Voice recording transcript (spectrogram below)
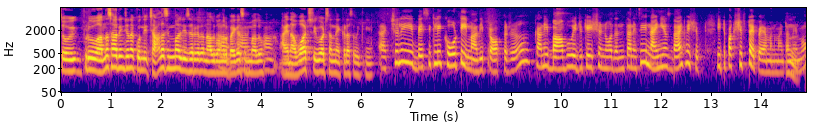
సో ఇప్పుడు అన్న సాధించిన కొన్ని చాలా సినిమాలు చేశారు కదా నాలుగు వందల పైగా సినిమాలు. ఆయన అవార్డ్స్ రివార్డ్స్ అన్న ఎక్కడ అసలుకి? యాక్చువల్లీ బేసిక్లీ కోటి మాది ప్రాపర్ కానీ బాబు ఎడ్యుకేషన్ అదంతా అనేసి nine years back we shift ఇటుపక్క షిఫ్ట్ అయిపోయామన్నమాట మేము.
